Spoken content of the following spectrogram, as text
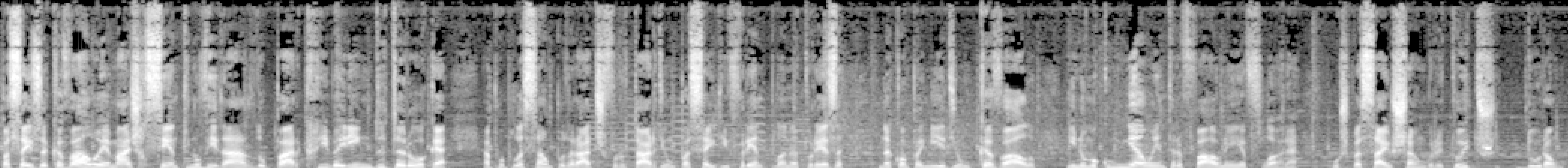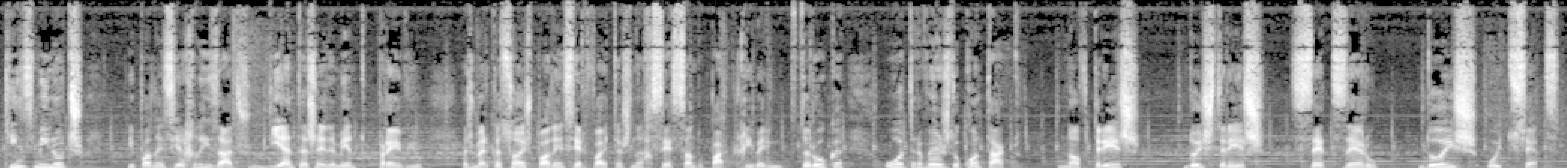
Passeios a cavalo é a mais recente novidade do Parque Ribeirinho de Tarouca. A população poderá desfrutar de um passeio diferente pela natureza na companhia de um cavalo e numa comunhão entre a fauna e a flora. Os passeios são gratuitos, duram 15 minutos e podem ser realizados mediante agendamento prévio. As marcações podem ser feitas na recepção do Parque Ribeirinho de Tarouca ou através do contacto 93 23 70 287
